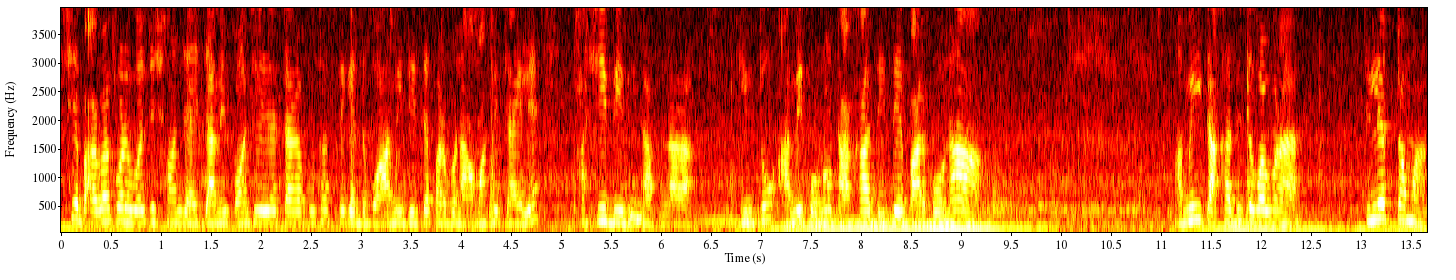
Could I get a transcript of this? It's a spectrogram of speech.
সে বারবার করে বলছে, সঞ্জয়, যে আমি পঞ্চাশ হাজার টাকা কোথার থেকে দেবো? আমি দিতে পারব না। আমাকে চাইলে ফাঁসি দিয়ে দিন আপনারা। কিন্তু আমি কোনো টাকা দিতে পারব না। আমি টাকা দিতে পারব না। তিলোত্তমা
